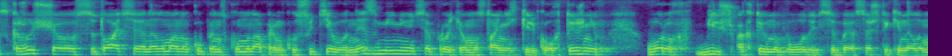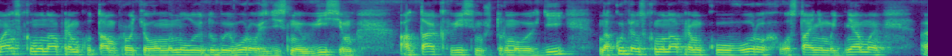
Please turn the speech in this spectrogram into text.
Скажу, що ситуація на Лимано-Купенському напрямку суттєво не змінюється протягом останніх кількох тижнів. Ворог більш активно поводить себе все ж таки на Лиманському напрямку. Там протягом минулої доби ворог здійснив 8 атак, 8 штурмових дій. На Куп'янському напрямку ворог останніми днями е,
